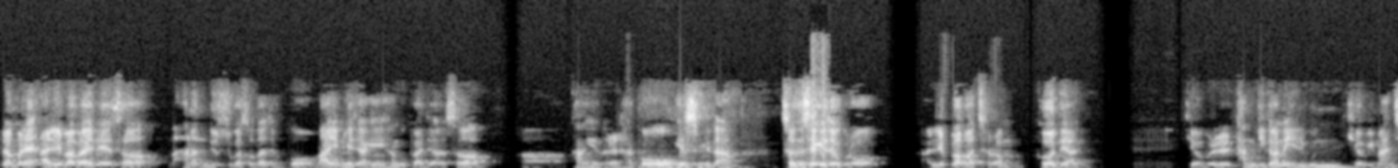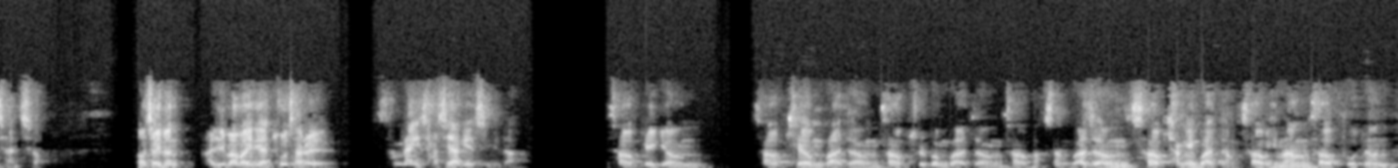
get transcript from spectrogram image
지난번에 알리바바에 대해서 많은 뉴스가 쏟아졌고 마임 회장이 한국까지 와서 어, 강연을 하고 했습니다. 전 세계적으로 알리바바처럼 거대한 기업을 단기간에 일군 기업이 많지 않죠. 어, 저희는 알리바바에 대한 조사를 상당히 자세하게 했습니다. 사업 배경, 사업 체험 과정, 사업 출범 과정, 사업 확산 과정, 사업 장애 과정, 사업 희망, 사업 도전,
